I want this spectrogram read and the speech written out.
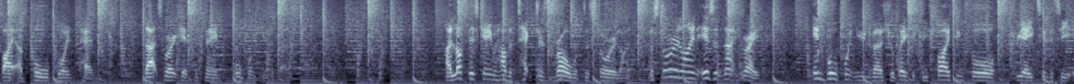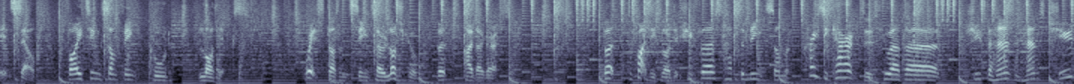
by a ballpoint pen. That's where it gets its name, Ballpoint Universe. I love this game how the textures roll with the storyline. The storyline isn't that great. In Ballpoint Universe, you're basically fighting for creativity itself, fighting something called logics, which doesn't seem so logical, but I digress. But to fight these logics, you first have to meet some crazy characters who have uh, shoes for hands and hands for shoes.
